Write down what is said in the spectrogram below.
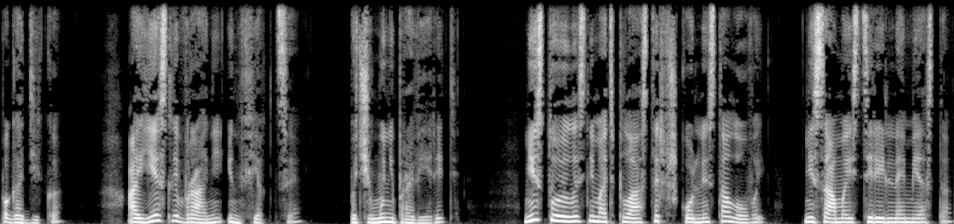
«Погоди-ка, а если в ране инфекция? Почему не проверить?» Не стоило снимать пластырь в школьной столовой, не самое стерильное место.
